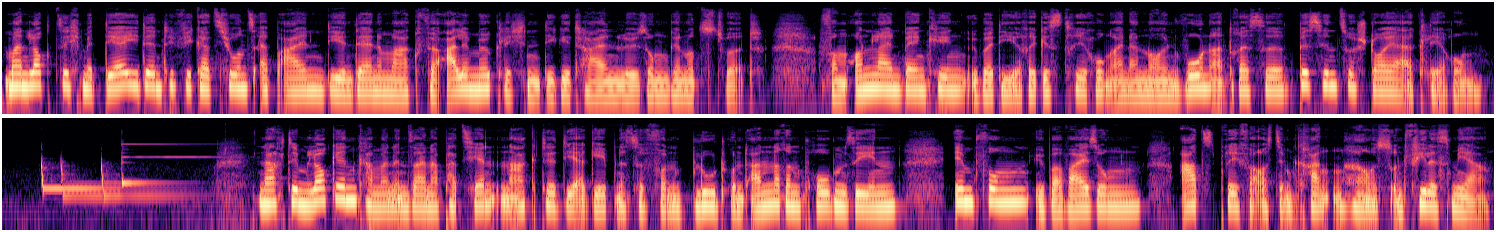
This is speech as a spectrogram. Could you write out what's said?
Man loggt sich mit der Identifikations-App ein, die in Dänemark für alle möglichen digitalen Lösungen genutzt wird. Vom Online-Banking über die Registrierung einer neuen Wohnadresse bis hin zur Steuererklärung. Nach dem Login kann man in seiner Patientenakte die Ergebnisse von Blut und anderen Proben sehen, Impfungen, Überweisungen, Arztbriefe aus dem Krankenhaus und vieles mehr.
